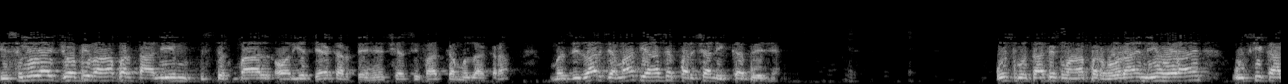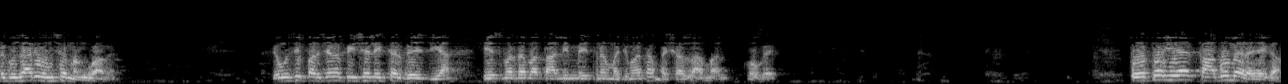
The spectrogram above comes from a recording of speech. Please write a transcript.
اس لیے جو بھی وہاں پر تعلیم، استقبال اور یہ طے کرتے ہیں، چھ صفات کا مذاکرہ، مسجدوار جماعت یہاں سے پرچہ لکھ کر بھیجیں۔ اس مطابق وہاں پر ہو رہا ہے، نہیں ہو رہا ہے، اس کی کارگزاری ان سے منگوا کہ اسی پرچے میں پیچھے لکھ کر بھیج دیا کہ اس مرتبہ تعلیم میں اتنا مجمع تھا ماشاء اللہ عمل ہو گئے۔ تو تو یہ قابو میں رہے گا۔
